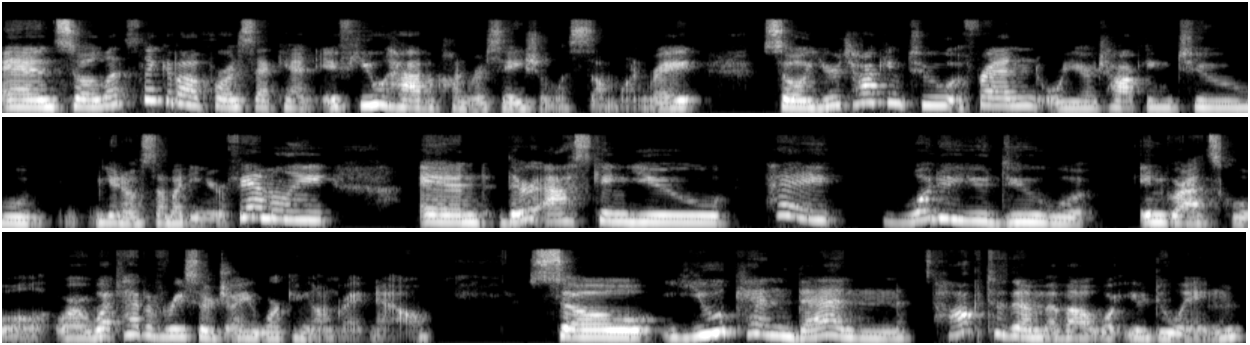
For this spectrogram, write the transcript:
And so let's think about for a second if you have a conversation with someone, right? So you're talking to a friend or you're talking to, you know, somebody in your family and they're asking you, "Hey, what do you do in grad school or what type of research are you working on right now?" So you can then talk to them about what you're doing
